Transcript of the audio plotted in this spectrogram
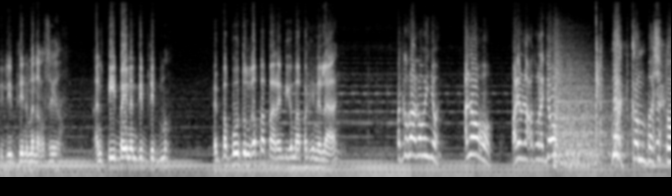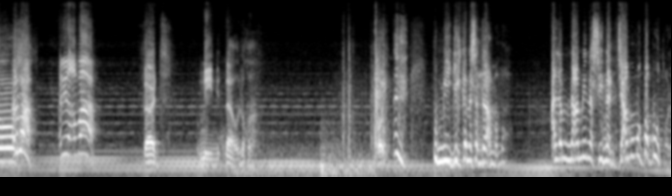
Believe din naman ako sa'yo. Ang tibay ng dibdib mo. Nagpaputol ka pa para hindi ka mapaghinalaan. Ba't ko gagawin yun? Ano ako? Paliw na katulad nyo? Huwag kang bastos! Ano ba? Halina ka ba? Sarge, umiinit na ulo ko. Hoy, tumigil ka na sa drama mo. Alam namin na sinadya mo magpaputol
